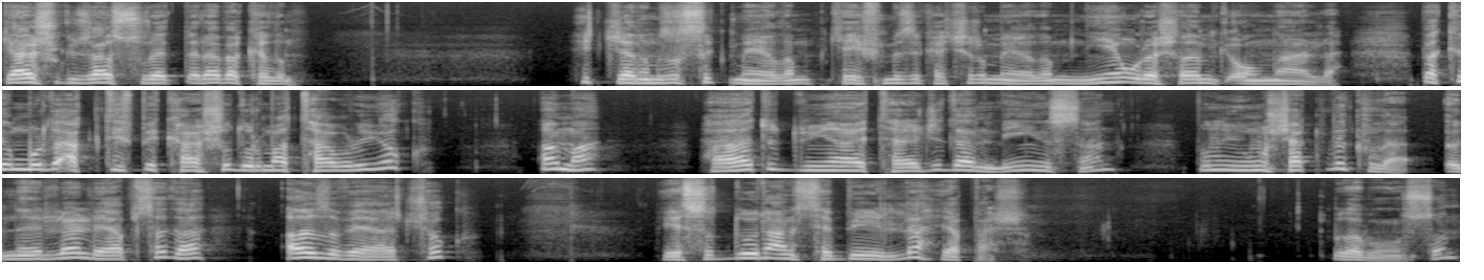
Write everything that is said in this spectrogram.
Gel şu güzel suretlere bakalım. Hiç canımızı sıkmayalım, keyfimizi kaçırmayalım. Niye uğraşalım ki onlarla? Bakın burada aktif bir karşı durma tavrı yok. Ama hayatı dünyayı tercih eden bir insan bunu yumuşaklıkla, önerilerle yapsa da az veya çok yesuddûne an sebilillah yapar. Bu da bulunsun.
